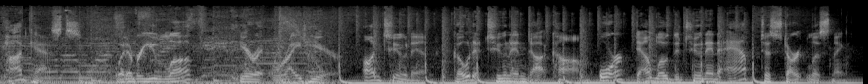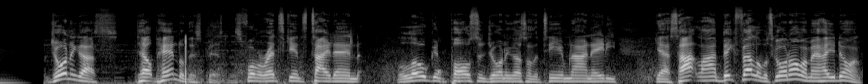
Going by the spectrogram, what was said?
podcasts. Whatever you love, hear it right here on TuneIn. Go to tunein.com or download the TuneIn app to start listening. Joining us to help handle this business, former Redskins tight end Logan Paulsen joining us on the Team 980 guest hotline. Big fella, what's going on, my man? How you doing?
